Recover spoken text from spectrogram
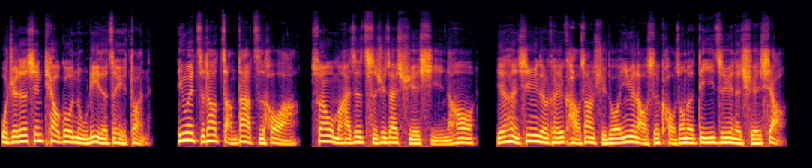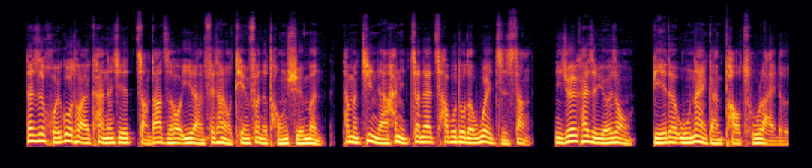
我觉得先跳过努力的这一段，因为直到长大之后啊，虽然我们还是持续在学习，然后也很幸运的可以考上许多音乐老师口中的第一志愿的学校。但是回过头来看，那些长大之后依然非常有天分的同学们，他们竟然和你站在差不多的位置上，你就会开始有一种别的无奈感跑出来了。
